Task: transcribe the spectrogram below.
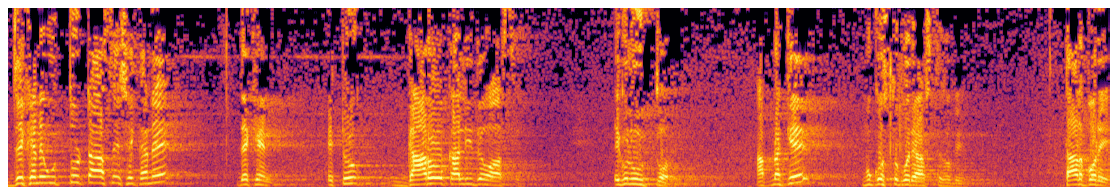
যেখানে উত্তরটা আছে, সেখানে দেখেন, একটু গাঢ় কালি দেওয়া আছে। এগুলো উত্তর। আপনাকে মুখস্থ করে আসতে হবে। তারপরে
